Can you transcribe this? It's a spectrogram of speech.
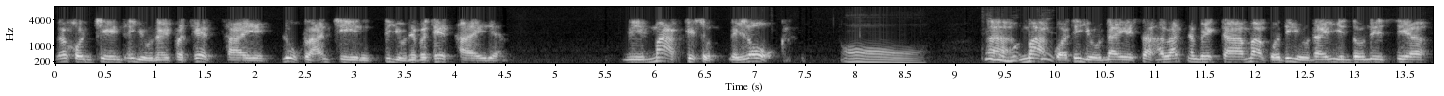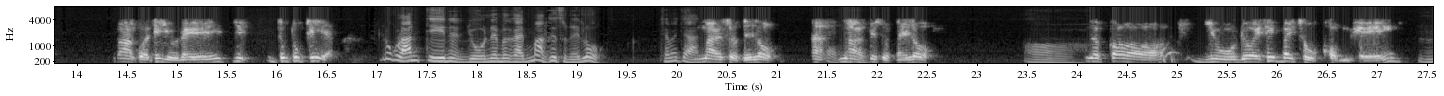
แล้วคนจีนที่อยู่ในประเทศไทย ลูกหลานจีนที่อยู่ในประเทศไทย เนี่ย มีมากที่สุดในโลกอ๋อที่อ่าอยู่มากที่กว่าที่อยู่ในสหรัฐอเมริกามากกว่าที่อยู่ในอินโดนีเซีย มากกว่าที่อยู่ในทุกทุกๆที่อะลูกหลานจีนเนี่ยอยู่ในเมืองไทยมากที่สุดในโลก ใช่ไหมอาจารย์มากที่สุดในโลก อะโอ้โหมากที่สุดในโลก อ๋อ แล้วก็อยู่โดยที่ไม่ถูกข่มเหงอื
